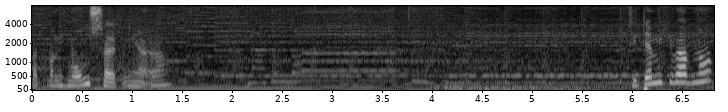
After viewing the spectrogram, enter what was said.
Hat man nicht mal umschalten hier, Alter. Sieht der mich überhaupt noch?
